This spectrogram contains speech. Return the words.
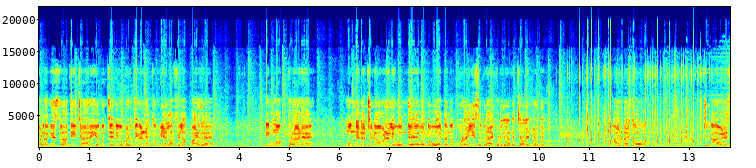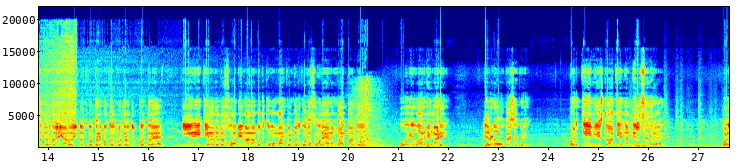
ಒಳ ಮೀಸಲಾತಿ ಜಾರಿಗೆ ಮುಂಚೆ ನೀವು ಬಡ್ತಿಗಳನ್ನ ತುಂಬಿ ಎಲ್ಲ ಫಿಲಪ್ ಮಾಡಿದ್ರೆ ನಿಮ್ಮ ಅಪ್ರಾಣೆ ಮುಂದಿನ ಚುನಾವಣೆಯಲ್ಲಿ ಒಂದೇ ಒಂದು ಓಟನ್ನು ಕೂಡ ಈ ಸಮುದಾಯ ಕೊಡೋದಿಲ್ಲ ಅಂತ ಚಾಲೆಂಜ್ ಮಾಡ್ಬೇಕು ಮಾಡಬೇಕು. ಚುನಾವಣೆ ಸಂದರ್ಭದಲ್ಲಿ ಯಾರೋ ಇನ್ನೊಂದು ಕೊಡ್ತಾರೆ, ಮತ್ತೊಂದು ಕೊಡ್ತಾರೆ, ದುಡ್ಡು ಕೊಡ್ತಾರೆ. ಈ ರೀತಿಯಾದಂತ ಸ್ವಾಭಿಮಾನ ಬದುಕು ಮಾಡ್ಕೊಂಡು ಬದುಕುವಂತ ಸಮುದಾಯ ನಮ್ದು ಆಗ್ಬಾರ್ದು. ಹೋಗಿ ವಾರ್ನಿಂಗ್ ಮಾಡಿ. ಎರಡೂ ಅವಕಾಶ ಕೊಡಿ. ಬಡ್ತಿ ಮೀಸಲಾತಿಯನ್ನ ನಿಲ್ಸಿದ್ರೆ ಒಳ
